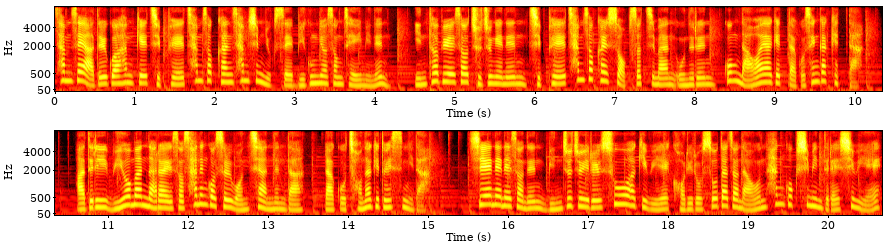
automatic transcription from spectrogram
3세 아들과 함께 집회에 참석한 36세 미국 여성 제이미는 인터뷰에서 주중에는 집회에 참석할 수 없었지만 오늘은 꼭 나와야겠다고 생각했다. 아들이 위험한 나라에서 사는 것을 원치 않는다 라고 전하기도 했습니다. CNN에서는 민주주의를 수호하기 위해 거리로 쏟아져 나온 한국 시민들의 시위에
